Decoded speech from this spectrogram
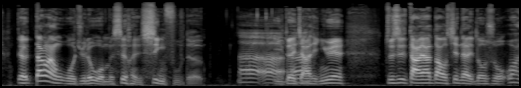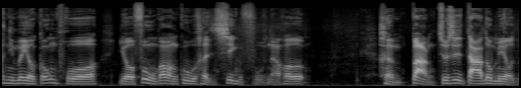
呃，当然，我觉得我们是很幸福的一对家庭，因为就是大家到现在都说，哇，你们有公婆、有父母帮忙顾，很幸福。然后。很棒，就是大家都没有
